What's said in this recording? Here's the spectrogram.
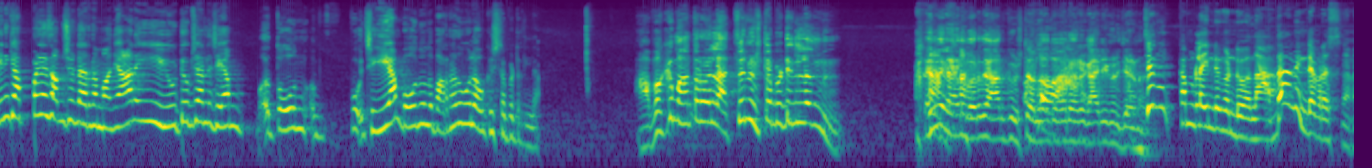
എനിക്ക് അപ്പോഴേ സംശയം ഉണ്ടായിരുന്നമ്മ. ഞാൻ ഈ യൂട്യൂബ് ചാനൽ ചെയ്യാൻ തോന്നു ചെയ്യാൻ പോകുന്നു പറഞ്ഞതുപോലും അവൾക്ക് ഇഷ്ടപ്പെട്ടിട്ടില്ല. അവക്ക് മാത്രമല്ല അച്ഛനും ഇഷ്ടപ്പെട്ടില്ലെന്ന് എന്തിനാണ് വെറുതെ ആർക്കും ഇഷ്ടമല്ലാത്ത ഓരോരോ കാര്യങ്ങൾ ചെയ്യണം കംപ്ലൈന്റ് കൊണ്ടുവന്ന. അതാണ് നിന്റെ പ്രശ്നം.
